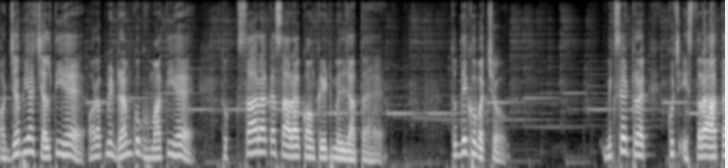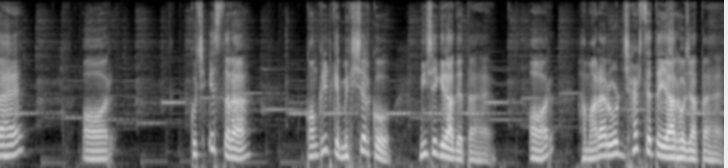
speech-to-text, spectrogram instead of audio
और जब यह चलती है और अपने ड्रम को घुमाती है तो सारा का सारा कंक्रीट मिल जाता है। तो देखो बच्चों मिक्सर ट्रक कुछ इस तरह आता है और कुछ इस तरह कंक्रीट के मिक्सचर को नीचे गिरा देता है और हमारा रोड झट से तैयार हो जाता है।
